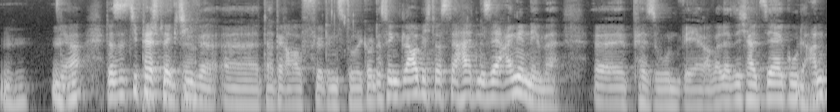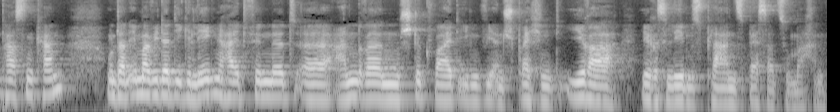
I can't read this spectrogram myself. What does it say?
Mhm. Ja, mhm. das ist die Perspektive ja. äh, da drauf für den Historiker. Und deswegen glaube ich, dass der halt eine sehr angenehme äh, Person wäre, weil er sich halt sehr gut mhm. anpassen kann und dann immer wieder die Gelegenheit findet, äh, anderen ein Stück weit irgendwie entsprechend ihrer, ihres Lebensplans besser zu machen.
